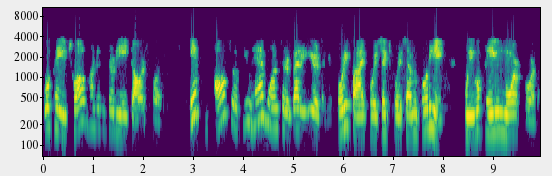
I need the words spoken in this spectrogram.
we'll pay you twelve hundred and thirty eight dollars for it. If also if you have ones that are better years, like you're 45, 46, 47, 48, we will pay you more for them.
